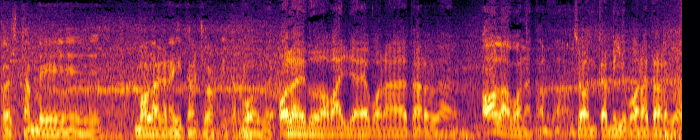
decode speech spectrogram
doncs també molt agraït al Jordi també. Molt bé. Hola, Edu de Batlle, eh? bona tarda. Hola, bona tarda. Joan Camí, bona tarda.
